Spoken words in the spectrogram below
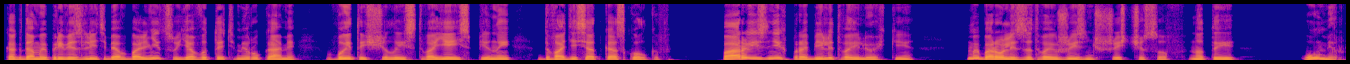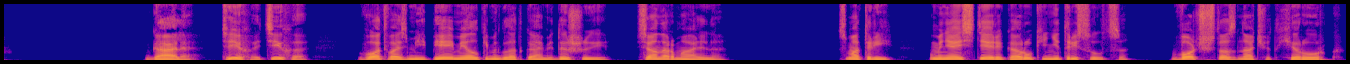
Когда мы привезли тебя в больницу, я вот этими руками вытащила из твоей спины два десятка осколков. Пара из них пробили твои легкие. Мы боролись за твою жизнь шесть часов, но ты умер. Галя, тихо, тихо. Вот возьми, пей мелкими глотками, дыши. Все нормально. Смотри, у меня истерика, а руки не трясутся. Вот что значит хирург.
